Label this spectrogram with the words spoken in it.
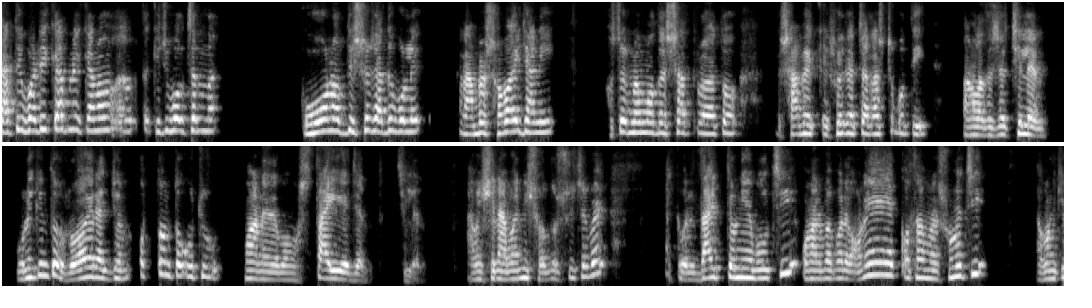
জাতীয় পার্টিকে আপনি কেন কিছু বলছেন না? কোন অদৃশ্য জাদু বলে? কারণ আমরা সবাই জানি, হোসেন মোহাম্মদ এরশাদ প্রয়াত সাবেক স্বৈরাচার রাষ্ট্রপতি বাংলাদেশের ছিলেন। উনি কিন্তু রয়ের একজন অত্যন্ত উঁচু মানের এবং স্থায়ী এজেন্ট ছিলেন। আমি সেনাবাহিনীর সদস্য হিসেবে একেবারে দায়িত্ব নিয়ে বলছি, ওনার ব্যাপারে অনেক কথা আমরা শুনেছি। এমনকি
